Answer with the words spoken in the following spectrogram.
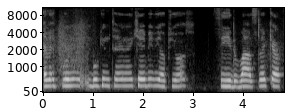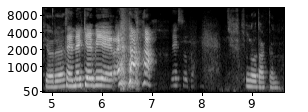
Evet bugün, bugün TNK 1 yapıyoruz. Sihirbazlık yapıyoruz. Teneke bir. Neyse o da. Şimdi odaklanın.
